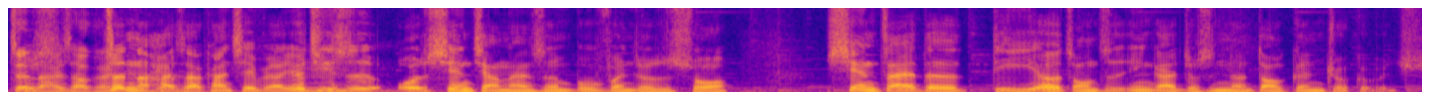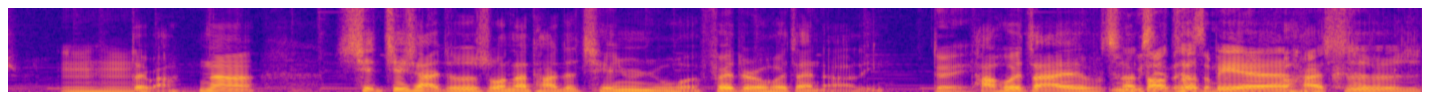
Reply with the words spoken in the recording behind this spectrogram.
真的还是要看，真的还是要看签表。尤其是我先讲男生部分，就是说、嗯、现在的第一二种子应该就是 Nadal 跟 Djokovic，嗯哼，对吧？那接接下来就是说，那他的签运如何？Federer 会在哪里？对，他会在拿到这边还是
